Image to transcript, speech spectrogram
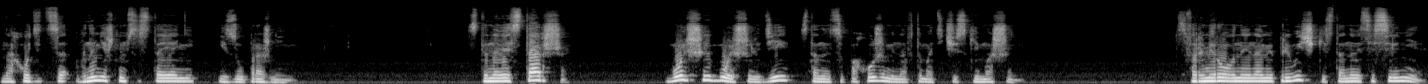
находится в нынешнем состоянии из-за упражнений. Становясь старше, больше и больше людей становятся похожими на автоматические машины. Сформированные нами привычки становятся сильнее.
